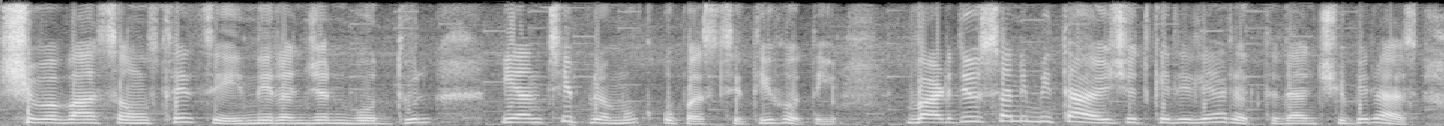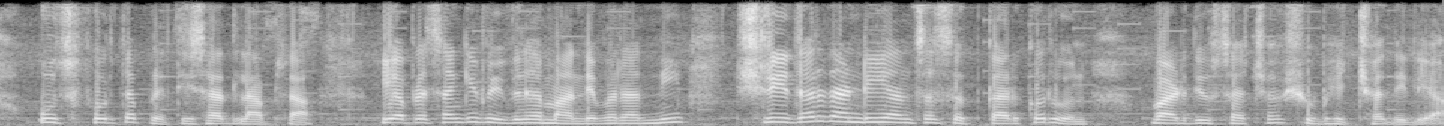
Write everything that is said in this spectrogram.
शिवबा संस्थेचे निरंजन बोद्धुल यांची प्रमुख उपस्थिती होती. वाढदिवसानिमित्त आयोजित केलेल्या रक्तदान शिबिरास उत्स्फूर्त प्रतिसाद लाभला. याप्रसंगी विविध मान्यवरांनी श्रीधर दंडी यांचा सत्कार करून वाढदिवसाच्या शुभेच्छा दिल्या.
